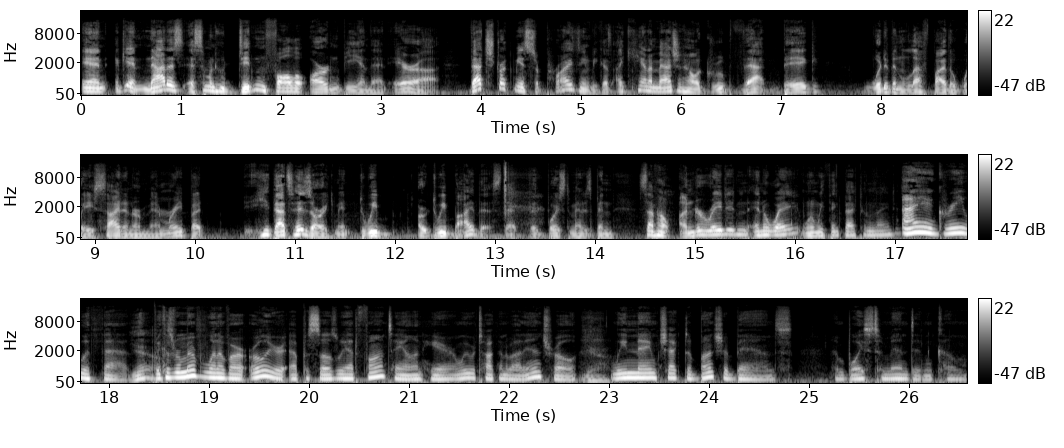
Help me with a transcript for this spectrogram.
And again, not as, as someone who didn't follow R and B in that era, that struck me as surprising because I can't imagine how a group that big would have been left by the wayside in our memory. But he, that's his argument. Do we or do we buy this that that Boyz II Men has been somehow underrated in, in a way when we think back to the nineties? I agree with that. Yeah. Because remember one of our earlier episodes, we had Phonte on here, and we were talking about intro. Yeah. We name checked a bunch of bands, and Boyz II Men didn't come.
